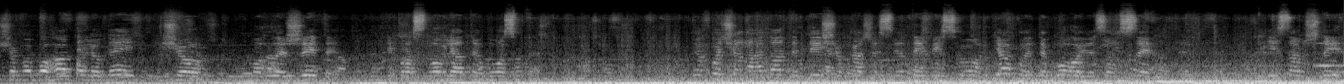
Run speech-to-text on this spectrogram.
щоб багато людей що могли жити і прославляти Господа. Я хочу нагадати те, що каже Святе Письмо. Дякуйте Богові за все і завжди.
